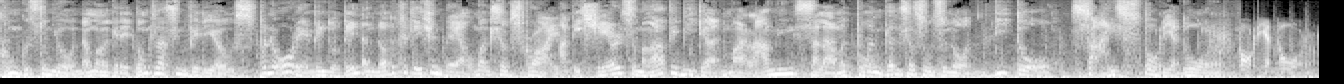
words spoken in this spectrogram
Kung gusto nyo ng mga ganitong klaseng videos, panoorin, pindutin ang notification bell, mag-subscribe at i-share sa mga kaibigan. Maraming salamat po hanggang sa susunod dito sa Historiador. Historiador.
